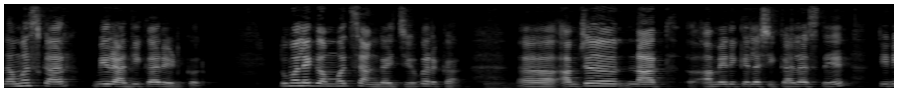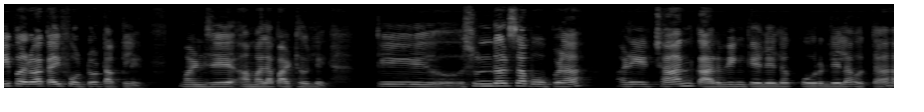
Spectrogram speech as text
नमस्कार मी राधिका रेडकर. तुम्हाला एक गंमत सांगायची आहे बरं का. आमच्या आमचं नात अमेरिकेला शिकायला असते तिने परवा काही फोटो टाकले म्हणजे आम्हाला पाठवले. की सुंदरसा भोपळा आणि छान कार्विंग केलेलं कोरलेला होता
